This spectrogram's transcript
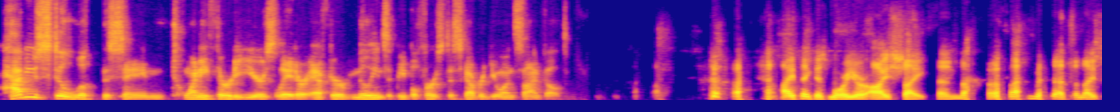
how do you still look the same 20, 30 years later after millions of people first discovered you on Seinfeld? I think it's more your eyesight, and that's a nice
